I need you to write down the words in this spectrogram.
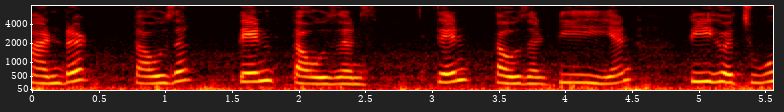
ஹண்ட்ரட் தௌசண்ட் டென் தௌசண்ட்ஸ் டென் தௌசண்ட் டிஎன் டிஹெச்ஓ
